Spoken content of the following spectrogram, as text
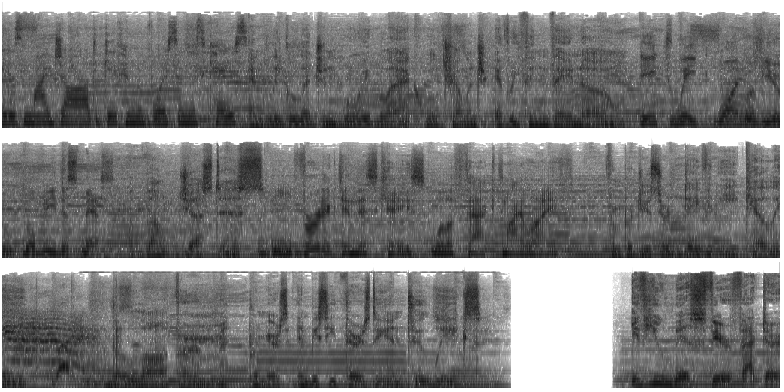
It is my job to give him a voice in this case. And legal legend Roy Black will challenge everything they know Each week, one of you will be dismissed. about justice. The verdict in this case will affect my life. From producer David E. Kelley. The Law Firm premieres NBC Thursday in two weeks. If you miss Fear Factor,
